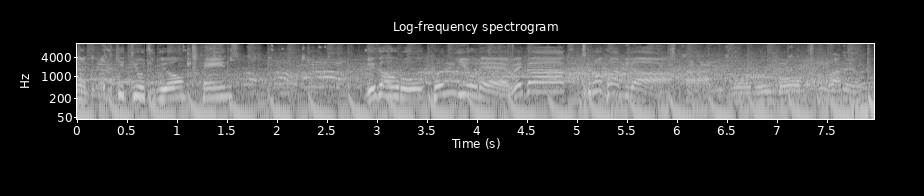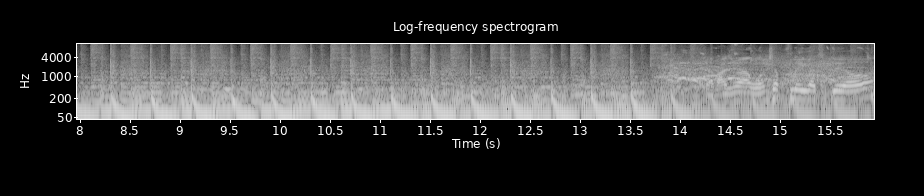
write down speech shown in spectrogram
가볍게 띄워주고요. 헤인스 외곽으로 변기훈의 외곽 들어갑니다. 아, 이거를 뭐 엄청 가네요. 자 마지막 원샷 플레이 같은데요.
